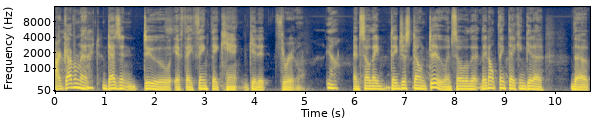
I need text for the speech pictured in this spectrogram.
Our government Right. doesn't do if they think they can't get it through. Yeah. And so they they just don't do and so the, they don't think they can get a the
